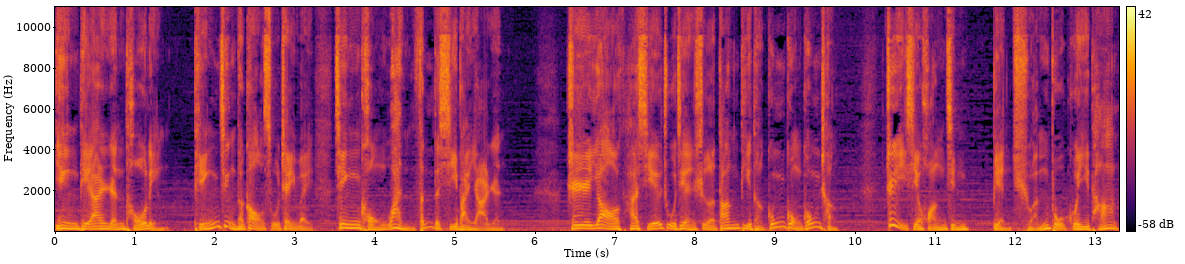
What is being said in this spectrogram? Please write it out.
印第安人头领平静地告诉这位惊恐万分的西班牙人。只要他协助建设当地的公共工程，这些黄金便全部归他了。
